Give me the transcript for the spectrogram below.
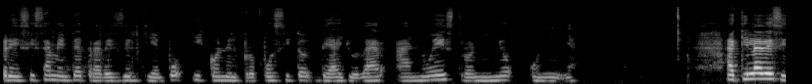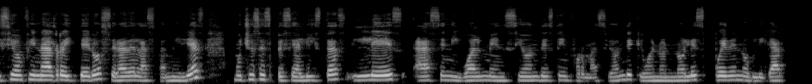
precisamente a través del tiempo y con el propósito de ayudar a nuestro niño o niña. Aquí la decisión final, reitero, será de las familias. Muchos especialistas les hacen igual mención de esta información, de que, bueno, no les pueden obligar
